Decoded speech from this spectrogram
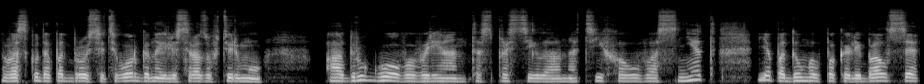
«Вас куда подбросить, в органы или сразу в тюрьму?» «А другого варианта?» — спросила она тихо. «У вас нет?» Я подумал, поколебался.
